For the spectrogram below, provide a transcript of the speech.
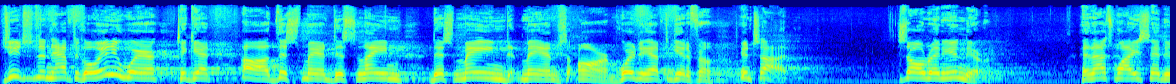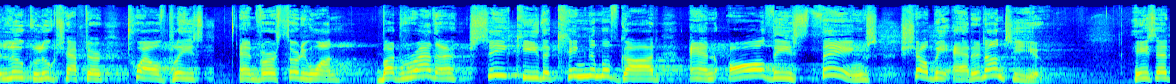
Jesus didn't have to go anywhere to get uh, this man, this lame, this maimed man's arm. Where did he have to get it from? Inside. It's already in there. And that's why he said in Luke, Luke chapter 12, please, and verse 31, but rather seek ye the kingdom of God, and all these things shall be added unto you. He said,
